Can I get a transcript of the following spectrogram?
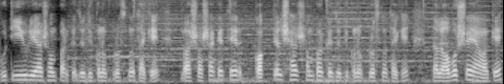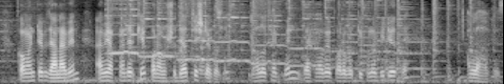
গুটি ইউরিয়া সম্পর্কে যদি কোনো প্রশ্ন থাকে বা শশা ক্ষেতের ককটেল সার সম্পর্কে যদি কোনো প্রশ্ন থাকে, তাহলে অবশ্যই আমাকে কমেন্টে জানাবেন। আমি আপনাদেরকে পরামর্শ দেওয়ার চেষ্টা করব। ভালো থাকবেন, দেখা হবে পরবর্তী কোনো ভিডিওতে। আল্লাহ হাফেজ।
